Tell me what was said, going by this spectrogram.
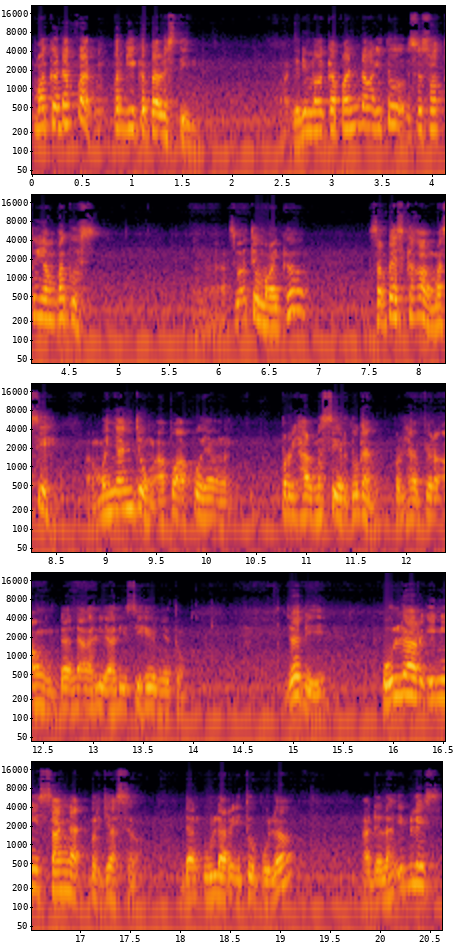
maka dapat pergi ke Palestin. Ha, jadi mereka pandang itu sesuatu yang bagus. Sebab tu mereka sampai sekarang masih menyanjung apa-apa yang perihal Mesir tu kan, perihal Firaun dan ahli-ahli sihirnya tu. Jadi ular ini sangat berjasa dan ular itu pula adalah iblis.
